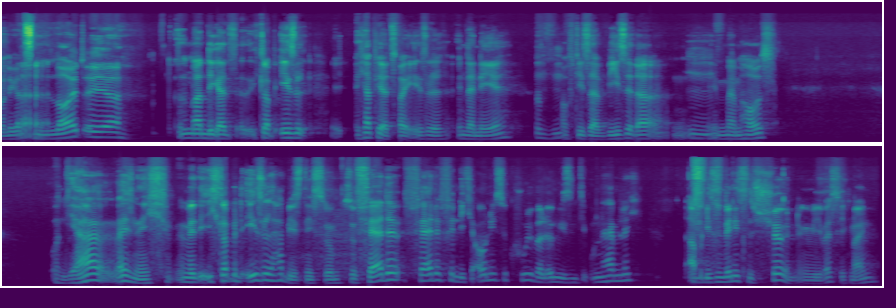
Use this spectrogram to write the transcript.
Meine ganzen Leute hier. Das machen die ganz, ich glaube, Esel, ich habe hier zwei Esel in der Nähe, Mhm. auf dieser Wiese da Mhm. in meinem Haus. Und ja, weiß nicht. Ich glaube, mit Esel habe ich es nicht so. So Pferde, Pferde finde ich auch nicht so cool, weil irgendwie sind die unheimlich. Aber die sind wenigstens schön irgendwie, weißt du, ich meine?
